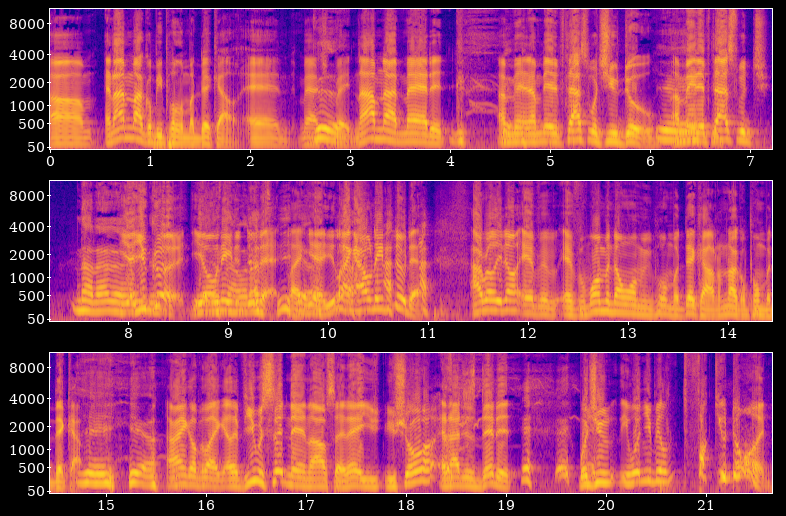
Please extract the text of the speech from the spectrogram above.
um, and I'm not gonna be pulling my dick out and masturbating. Now I'm not mad at. I mean, I mean, if that's what you do, Yeah. I mean, if that's what. You, No, no, no. yeah, you good. You yeah, don't need to do that. Like, yeah, you like I don't need to do that. I really don't. If if a woman don't want me to pull my dick out, I'm not gonna pull my dick out. Yeah, yeah. I ain't gonna be like, if you was sitting there and I said, "Hey, you, you sure?" and I just did it, would you? Wouldn't you be like, "Fuck you doing?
